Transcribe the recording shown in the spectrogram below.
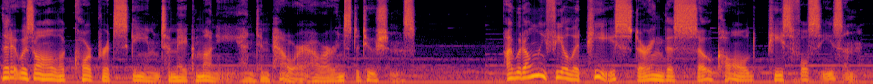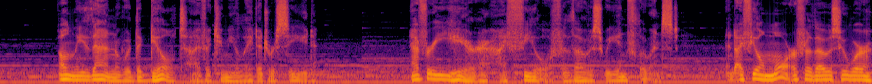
that it was all a corporate scheme to make money and empower our institutions, I would only feel at peace during this so called peaceful season. Only then would the guilt I've accumulated recede. Every year, I feel for those we influenced, and I feel more for those who were.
